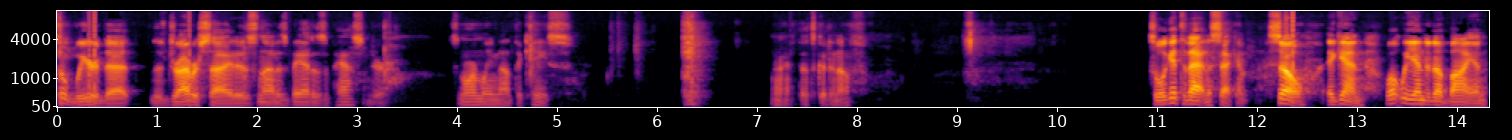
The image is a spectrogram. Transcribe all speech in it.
So weird that the driver's side is not as bad as a passenger. It's normally not the case. All right, that's good enough. So we'll get to that in a second. So again, what we ended up buying,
